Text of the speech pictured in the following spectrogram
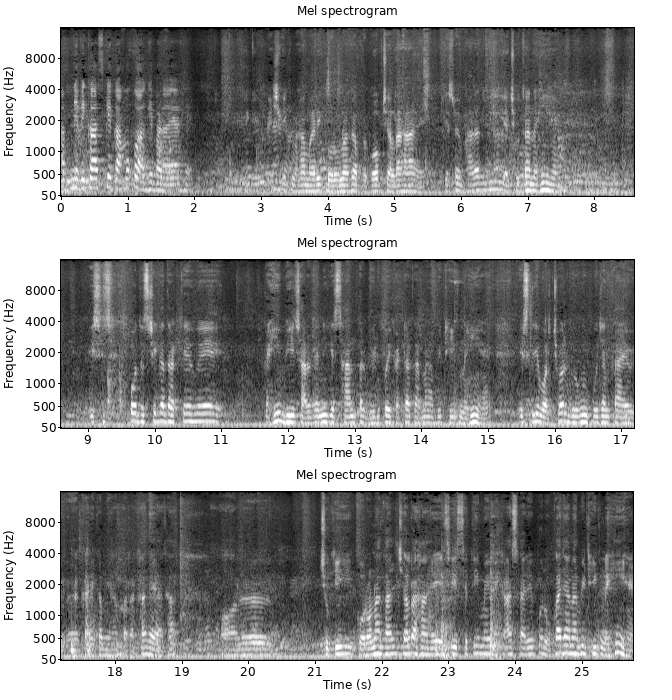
अपने विकास के कामों को आगे बढ़ाया है। वैश्विक महामारी कोरोना का प्रकोप चल रहा है। जिसमें भारत भी अछूता नहीं है। इसी को दृष्टिगत रखते हुए कहीं भी सार्वजनिक स्थान पर भीड़ को इकट्ठा करना अभी ठीक नहीं है। इसलिए वर्चुअल भूमि पूजन का कार्यक्रम यहाँ पर रखा गया था। और चूँकि कोरोना काल चल रहा है ऐसी स्थिति में विकास कार्य को रोका जाना भी ठीक नहीं है।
